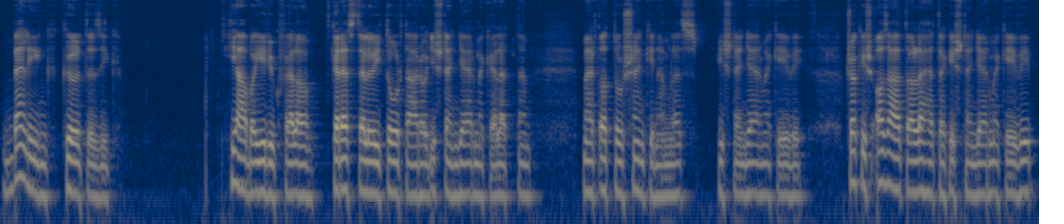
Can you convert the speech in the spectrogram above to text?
belénk költözik. Hiába írjuk fel a keresztelői tortára, hogy Isten gyermeke lettem, mert attól senki nem lesz Isten gyermekévé. Csak is azáltal lehetek Isten gyermekévé,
